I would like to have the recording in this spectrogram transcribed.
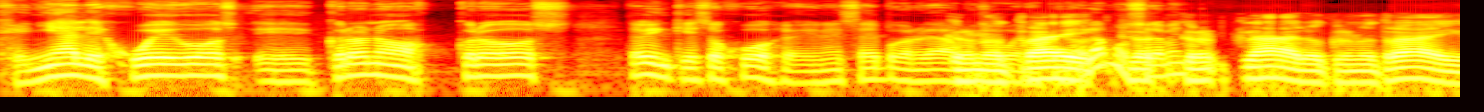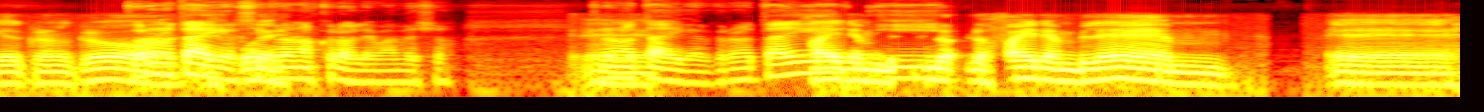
geniales juegos, eh, Chronos Cross. Está bien que esos juegos en esa época no le daban Chrono Trigger, hablamos solamente. Claro, Chrono Trigger, Chrono Cross. Chrono Tiger, después, sí, Chronos Cross le mandé yo. Chrono eh, Tiger, Chrono Tiger Fire lo- los Fire Emblem. eh,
